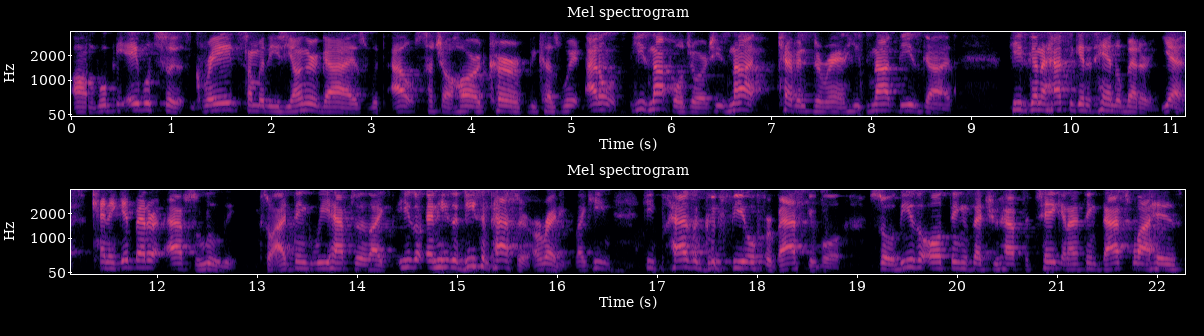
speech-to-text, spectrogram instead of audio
um, we'll be able to grade some of these younger guys without such a hard curve because we I don't he's not Paul George, he's not Kevin Durant, he's not these guys. He's gonna have to get his handle better. Yes. Can he get better? Absolutely. So I think we have to like he's a, and he's a decent passer already. Like he he has a good feel for basketball. So these are all things that you have to take, and I think that's why his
